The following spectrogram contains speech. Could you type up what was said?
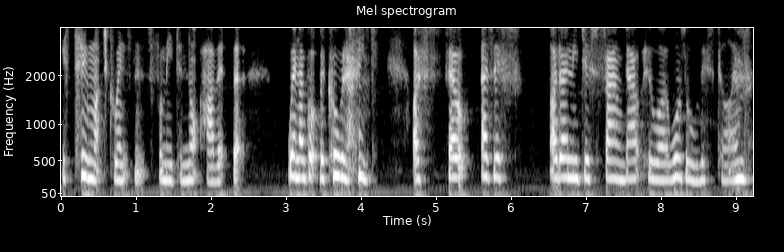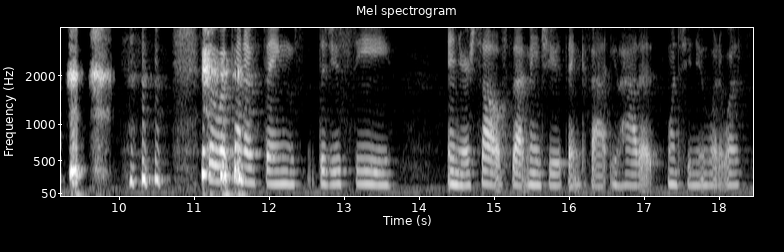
it's too much coincidence for me to not have it. But when I got the call I felt as if I'd only just found out who I was all this time. so, what kind of things did you see in yourself that made you think that you had it once you knew what it was?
